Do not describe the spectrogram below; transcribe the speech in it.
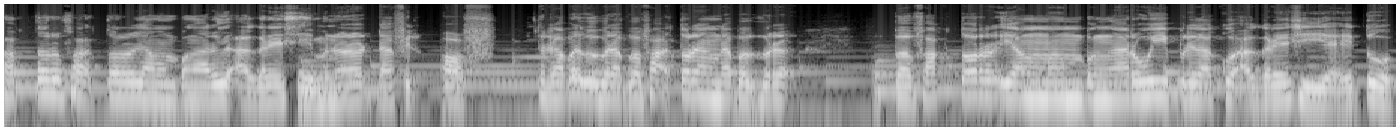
Faktor-faktor yang mempengaruhi agresi menurut David Off terdapat beberapa faktor yang dapat ber faktor yang mempengaruhi perilaku agresi yaitu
